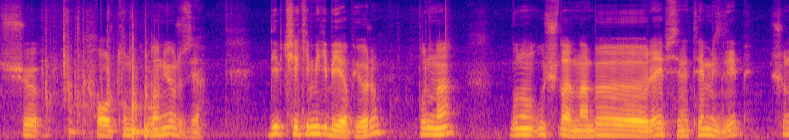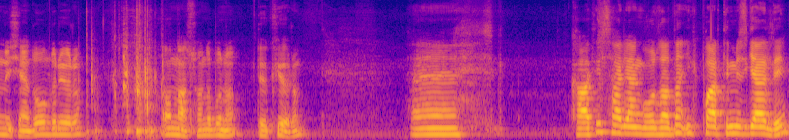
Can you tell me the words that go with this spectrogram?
Şu hortumu kullanıyoruz ya. Dip çekimi gibi yapıyorum. Bununla bunun uçlarından böyle hepsini temizleyip şunun içine dolduruyorum. Ondan sonra bunu döküyorum. Ee, katil salyangozlardan ilk partimiz geldi.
